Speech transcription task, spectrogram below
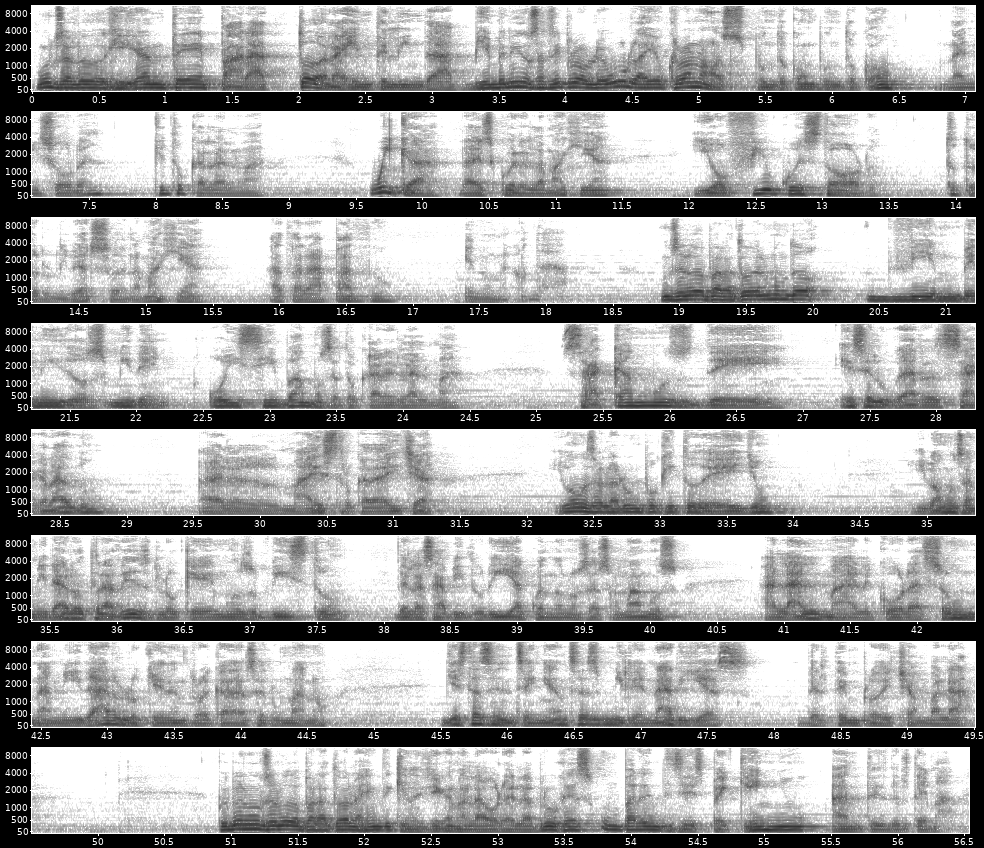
Un saludo gigante para toda la gente linda. Bienvenidos a www.radiocronos.com.co, la emisora que toca el alma. Wicca, la escuela de la magia. Y Ofiuco Store, todo el universo de la magia atrapado en una gota. Un saludo para todo el mundo. Bienvenidos. Miren, hoy sí vamos a tocar el alma. Sacamos de ese lugar sagrado al maestro Kadaicha y vamos a hablar un poquito de ello y vamos a mirar otra vez lo que hemos visto de la sabiduría cuando nos asomamos al alma, al corazón, a mirar lo que hay dentro de cada ser humano y estas enseñanzas milenarias del templo de Chambalá. Pues bueno, un saludo para toda la gente que nos llegan a la hora de las brujas, un paréntesis pequeño antes del tema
